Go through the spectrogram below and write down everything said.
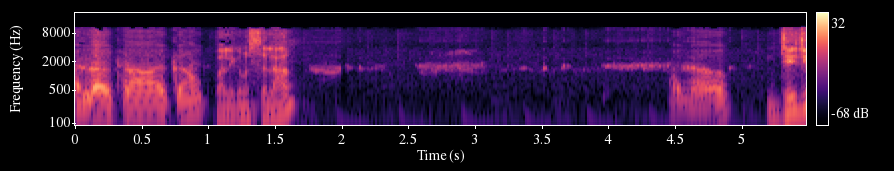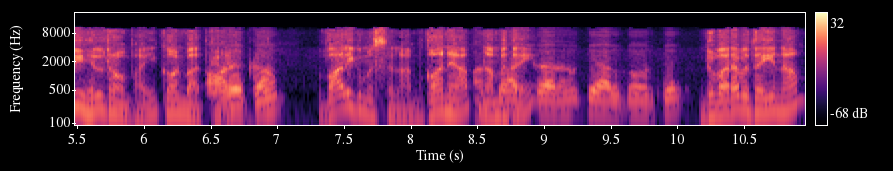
hello वालेकुम। हेलो। जी जी हिल रहा हूँ भाई। कौन बात कर रहे हैं? वालेकुम। अस्सलाम। कौन है आप? नाम बताइए। दोबारा बताइए नाम।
